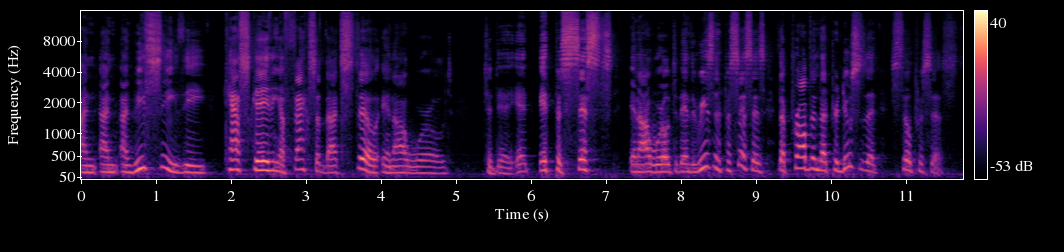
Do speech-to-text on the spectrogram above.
And, and, and we see the cascading effects of that still in our world today. It, it persists in our world today. And the reason it persists is the problem that produces it still persists.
